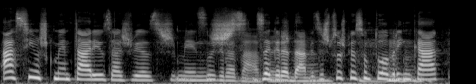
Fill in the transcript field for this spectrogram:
há sim uns comentários às vezes menos desagradáveis. desagradáveis. É? As pessoas pensam que estou a brincar.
